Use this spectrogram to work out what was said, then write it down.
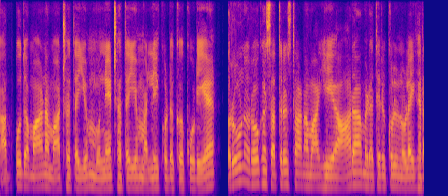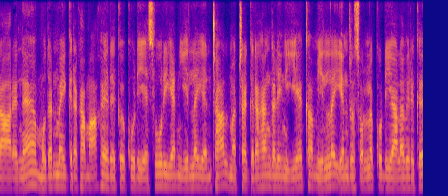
அற்புதமான மாற்றத்தையும் முன்னேற்றத்தையும் அள்ளி கொடுக்கக்கூடிய ரூண ரோக சத்ருஸ்தானமாகிய ஆறாம் இடத்திற்குள் நுழைகிறாருங்க. முதன்மை கிரகமாக இருக்கக்கூடிய சூரியன் இல்லை என்றால் மற்ற கிரகங்களின் இயக்கம் இல்லை என்று சொல்லக்கூடிய அளவிற்கு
